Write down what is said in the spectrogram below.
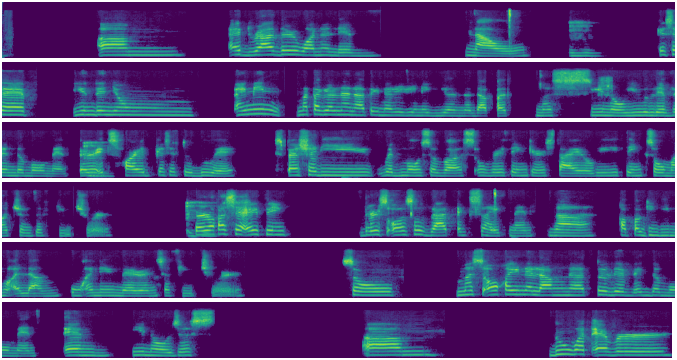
um, I'd rather wanna live now. Mhm. Kasi yun din yung, I mean, matagal na natin naririnig yun na dapat mas, you know, you live in the moment. Pero Mm. it's hard kasi to do eh. Especially with most of us, overthinkers tayo. We think so much of the future. Pero Mhm. kasi I think there's also that excitement na kapag hindi mo alam kung ano yung meron sa future. So, mas okay na lang na to live in the moment and, you know, just um, do whatever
